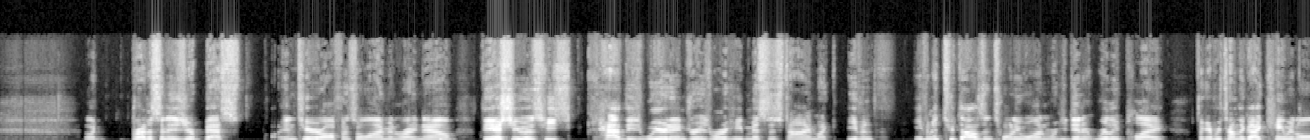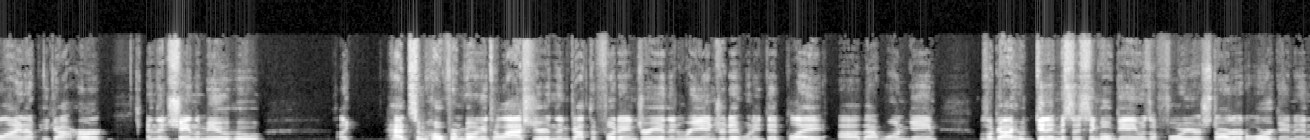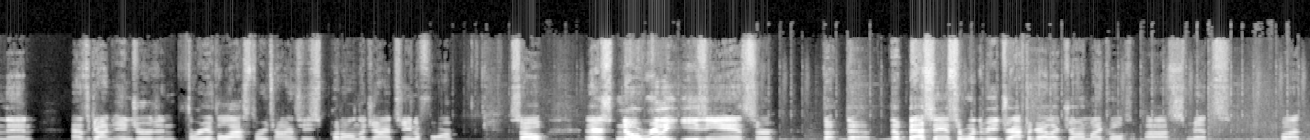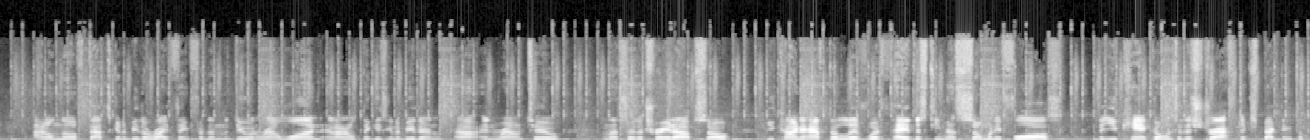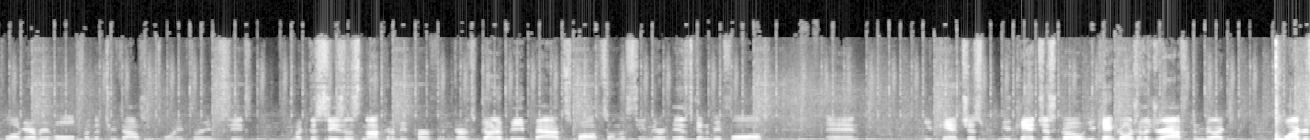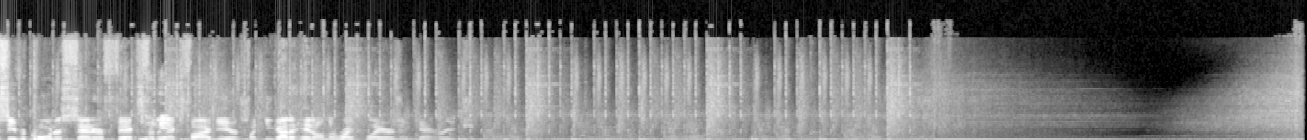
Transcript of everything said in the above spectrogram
Like Bredeson is your best interior offensive lineman right now. The issue is he's had these weird injuries where he misses time. Like even even in 2021, where he didn't really play. It's like every time the guy came in the lineup, he got hurt. And then Shane Lemieux, who had some hope from going into last year and then got the foot injury and then re-injured it when he did play uh, that one game, was a guy who didn't miss a single game, was a four-year starter at Oregon, and then has gotten injured in three of the last three times he's put on the Giants uniform. So there's no really easy answer. The the the best answer would be draft a guy like John Michael uh, Schmitz, but I don't know if that's going to be the right thing for them to do in round one, and I don't think he's going to be there in, uh, in round two unless they're to trade up. So you kind of have to live with, hey, this team has so many flaws that you can't go into this draft expecting to plug every hole for the 2023 season. Like this season's not going to be perfect. There's going to be bad spots on this team. There is going to be flaws, and you can't just you can't just go you can't go into the draft and be like wide receiver, corner, center fix for the Yeah. next five years. Like you got to hit on the right players and can't reach.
